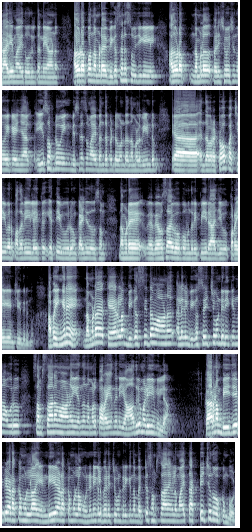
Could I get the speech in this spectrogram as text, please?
കാര്യമായ തോതിൽ തന്നെയാണ്. അതോടൊപ്പം നമ്മുടെ വികസന സൂചികയിൽ അതോടൊപ്പം നമ്മൾ പരിശോധിച്ച് നോക്കിക്കഴിഞ്ഞാൽ ഈസ് ഓഫ് ഡൂയിങ് ബിസിനസ്സുമായി ബന്ധപ്പെട്ടുകൊണ്ട് നമ്മൾ വീണ്ടും എന്താ പറയുക ടോപ്പ് അച്ചീവർ പദവിയിലേക്ക് എത്തിയ വിവരവും കഴിഞ്ഞ ദിവസം നമ്മുടെ വ്യവസായ വകുപ്പ് മന്ത്രി പി രാജീവ് പറയുകയും ചെയ്തിരുന്നു. അപ്പോൾ ഇങ്ങനെ നമ്മുടെ കേരളം വികസിതമാണ് അല്ലെങ്കിൽ വികസിച്ചുകൊണ്ടിരിക്കുന്ന ഒരു സംസ്ഥാനമാണ് എന്ന് നമ്മൾ പറയുന്നതിന് യാതൊരു മടിയുമില്ല. കാരണം ബി ജെ പി അടക്കമുള്ള എൻ ഡി എ അടക്കമുള്ള മുന്നണികൾ ഭരിച്ചുകൊണ്ടിരിക്കുന്ന മറ്റ് സംസ്ഥാനങ്ങളുമായി തട്ടിച്ചു നോക്കുമ്പോൾ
